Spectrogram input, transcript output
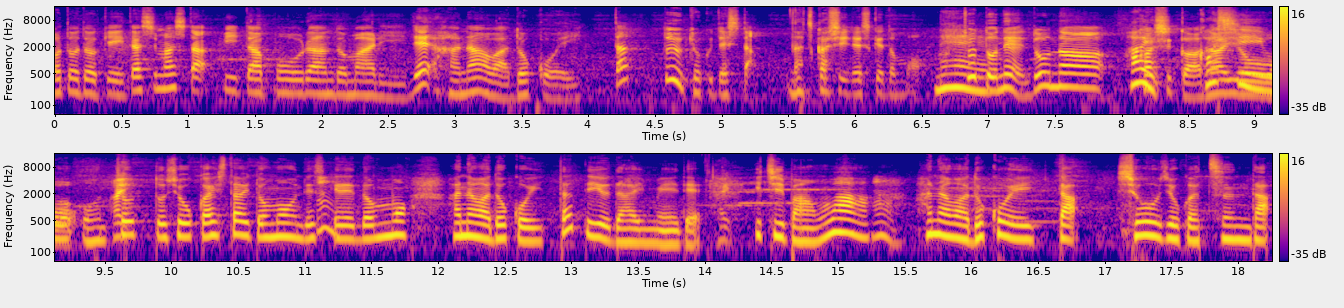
お届けいたしました。ピーター・ポールマリーで花はどこへ行った？という曲でした。懐かしいですけども、ねえ。ちょっとね、どんなはい、歌詞か歌詞内容をちょっと紹介したいと思うんですけれども「花はどこへ行った」っていう題名ではい、1番はうん「花はどこへ行った少女が摘んだ」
